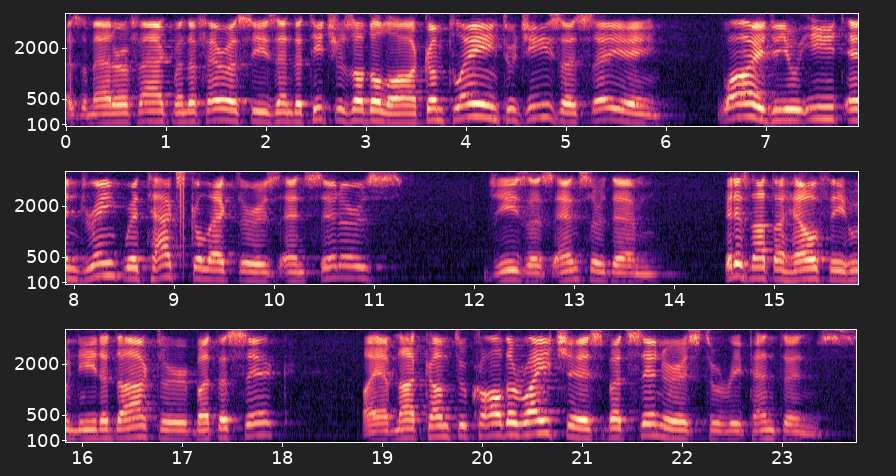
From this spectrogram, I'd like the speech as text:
As a matter of fact, when the Pharisees and the teachers of the law complained to Jesus, saying, Why do you eat and drink with tax collectors and sinners? Jesus answered them, It is not the healthy who need a doctor, but the sick. I have not come to call the righteous, but sinners to repentance.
